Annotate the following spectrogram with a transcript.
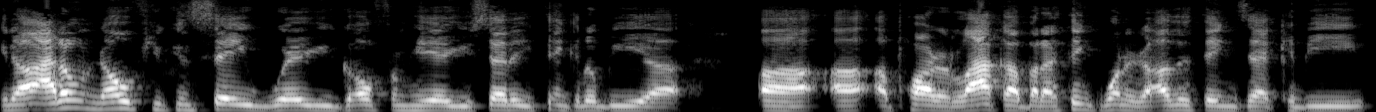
you know I don't know if you can say where you go from here you said you think it'll be a a, a part of the lockout but I think one of the other things that could be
